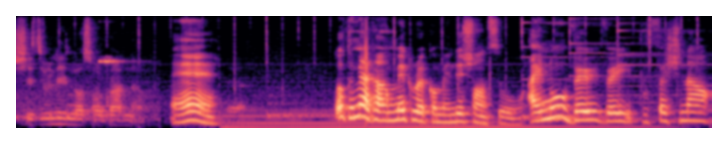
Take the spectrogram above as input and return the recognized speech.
She's the only nurse on ground now. Eh. Doctor, me, I can make recommendations. So I know very, very professional,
